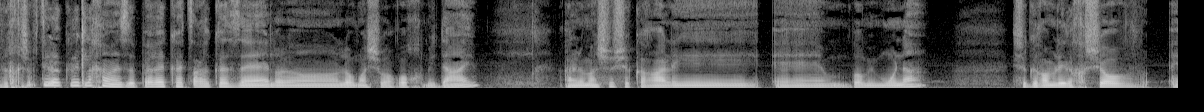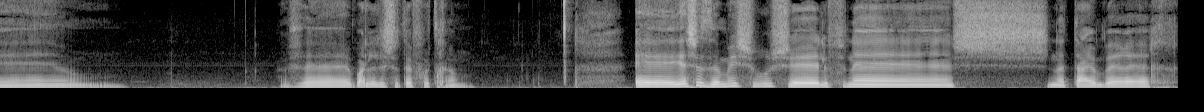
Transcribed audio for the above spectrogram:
וחשבתי להקליט לכם איזה פרק קצר כזה, לא, לא משהו ארוך מדי, על משהו שקרה לי אה, במימונה. שגרם לי לחשוב, אה, ובא לי לשתף אתכם. אה, יש איזה מישהו שלפני שנתיים בערך,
